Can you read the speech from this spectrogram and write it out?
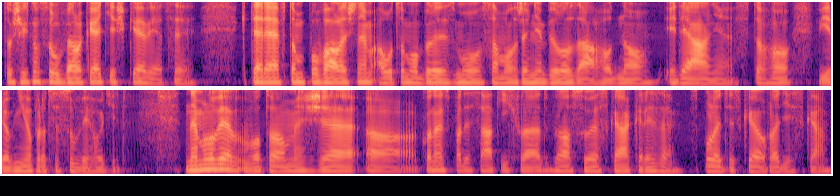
To všechno jsou velké, těžké věci, které v tom poválečném automobilismu samozřejmě bylo záhodno ideálně z toho výrobního procesu vyhodit. Nemluvě o tom, že uh, konec 50. let byla suezká krize z politického hlediska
